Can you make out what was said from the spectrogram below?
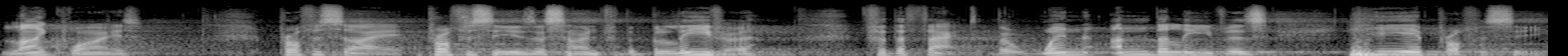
Likewise, prophesy, prophecy is a sign for the believer for the fact that when unbelievers hear prophecy,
